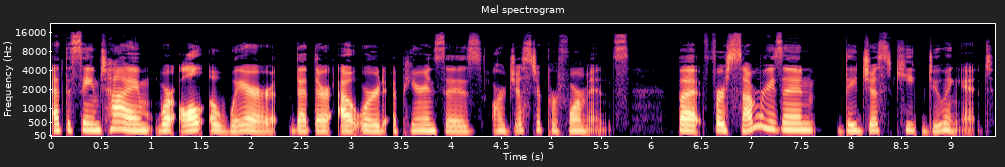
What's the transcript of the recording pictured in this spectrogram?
at the same time, we're all aware that their outward appearances are just a performance. But for some reason, they just keep doing it.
